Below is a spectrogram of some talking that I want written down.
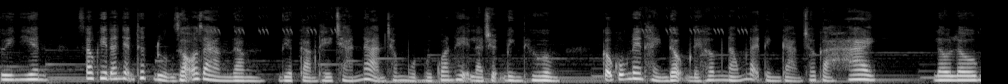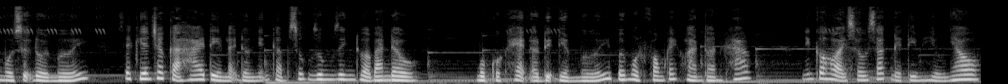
Tuy nhiên, sau khi đã nhận thức được rõ ràng rằng việc cảm thấy chán nản trong một mối quan hệ là chuyện bình thường, cậu cũng nên hành động để hâm nóng lại tình cảm cho cả hai. Lâu lâu một sự đổi mới sẽ khiến cho cả hai tìm lại được những cảm xúc rung rinh thuở ban đầu. Một cuộc hẹn ở địa điểm mới với một phong cách hoàn toàn khác, những câu hỏi sâu sắc để tìm hiểu nhau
